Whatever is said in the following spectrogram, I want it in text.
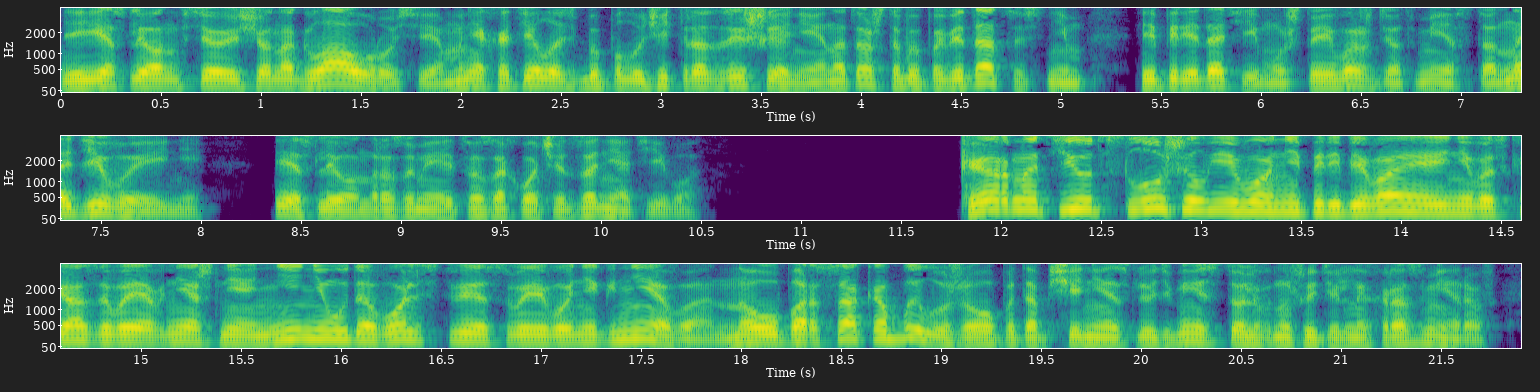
и если он все еще на Глаурусе, мне хотелось бы получить разрешение на то, чтобы повидаться с ним и передать ему, что его ждет место на Дивейне, если он, разумеется, захочет занять его. Карнатьют слушал его, не перебивая и не высказывая внешне ни неудовольствия своего, ни гнева, но у Барсака был уже опыт общения с людьми столь внушительных размеров –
